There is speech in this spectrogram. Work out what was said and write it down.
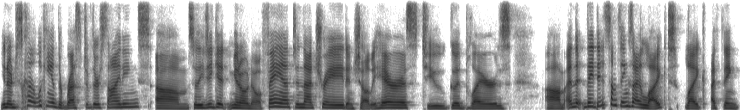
you know, just kind of looking at the rest of their signings. Um, so they did get, you know, Noah Fant in that trade and Shelby Harris, two good players. Um, and th- they did some things I liked, like I think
